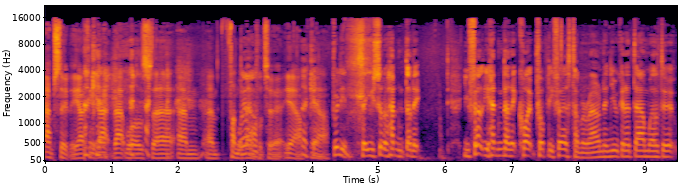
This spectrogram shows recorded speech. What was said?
absolutely. I think Okay. that that was uh, um, um, fundamental to it. Yeah, Okay, yeah. brilliant. So you sort of hadn't done it. You felt you hadn't done it quite properly first time around, and you were going to damn well do it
